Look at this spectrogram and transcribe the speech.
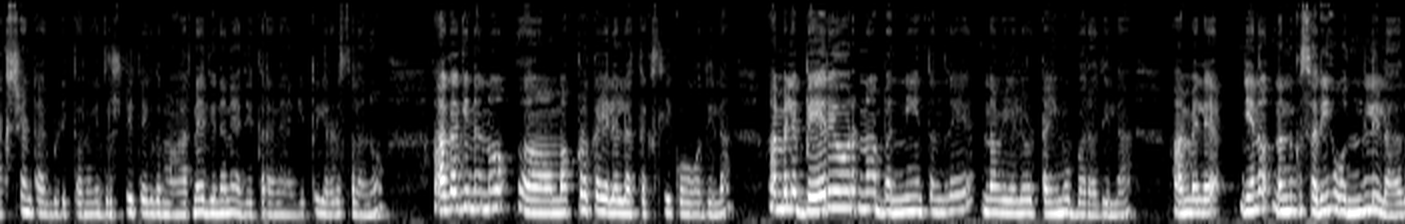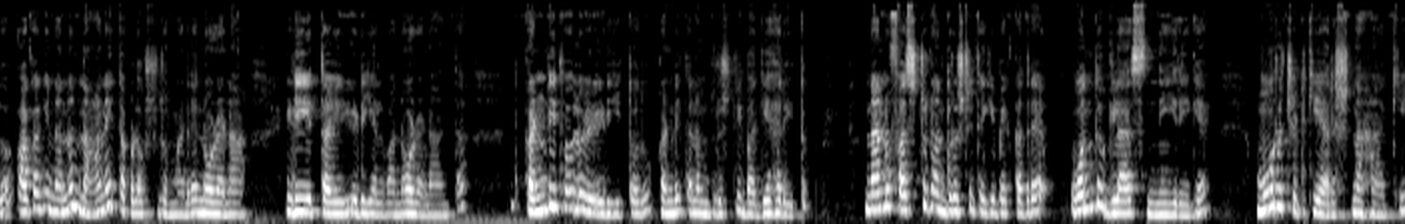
ಆಕ್ಸಿಡೆಂಟ್ ಆಗಿಬಿಟ್ಟಿತ್ತು. ಅವನಿಗೆ ದೃಷ್ಟಿ ತೆಗೆದು ಮಾರನೇ ದಿನವೇ ಅದೇ ಥರನೇ ಆಗಿತ್ತು, ಎರಡು ಸಲನೂ. ಹಾಗಾಗಿ ನಾನು ಮಕ್ಕಳ ಕೈಯಲ್ಲೆಲ್ಲ ತೆಗ್ಸ್ಲಿಕ್ಕೆ ಹೋಗೋದಿಲ್ಲ. ಆಮೇಲೆ ಬೇರೆಯವ್ರನ್ನ ಬನ್ನಿ ಅಂತಂದರೆ ನಾವು ಹೇಳೋ ಟೈಮು ಬರೋದಿಲ್ಲ. ಆಮೇಲೆ ಏನೋ ನನಗೆ ಸರಿ ಹೊಂದಲಿಲ್ಲ ಅದು. ಹಾಗಾಗಿ ನಾನು ನಾನೇ ತಗೊಳಕ್ಕೆ ಶುರು ಮಾಡಿದೆ. ನೋಡೋಣ ಹಿಡಿಯುತ್ತಾ ಹಿಡಿಯಲ್ವಾ ನೋಡೋಣ ಅಂತ. ಖಂಡಿತವಾಗ್ಲೂ ಹಿಡಿಯಿತು ಅದು. ಖಂಡಿತ ನಮ್ಮ ದೃಷ್ಟಿ ಬಗೆಹರಿಯಿತು. ನಾನು ಫಸ್ಟು ನಾನು ದೃಷ್ಟಿ ತೆಗಿಬೇಕಾದ್ರೆ ಒಂದು ಗ್ಲಾಸ್ ನೀರಿಗೆ, ಮೂರು ಚಿಟಕಿ ಅರಿಶಿನ ಹಾಕಿ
